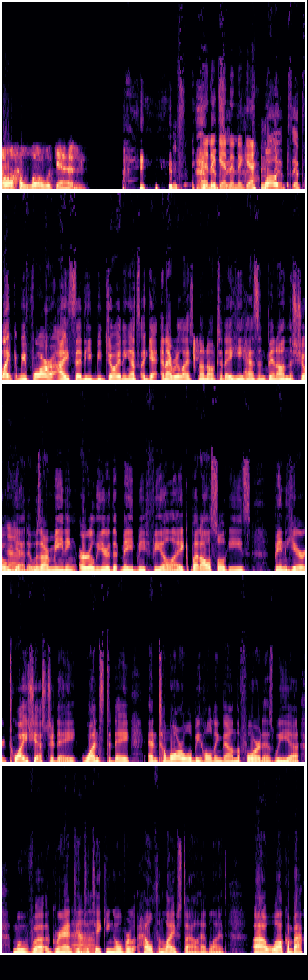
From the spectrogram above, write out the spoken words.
Oh, hello again. And again and again. well, it's, it's like before I said he'd be joining us again, and I realized no, no, today he hasn't been on the show No. yet. It was our meeting earlier that made me feel like, but also he's been here twice yesterday, once today, and tomorrow we'll be holding down the fort as we uh, move uh, Grant into taking over health and lifestyle headlines. Uh, welcome back.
